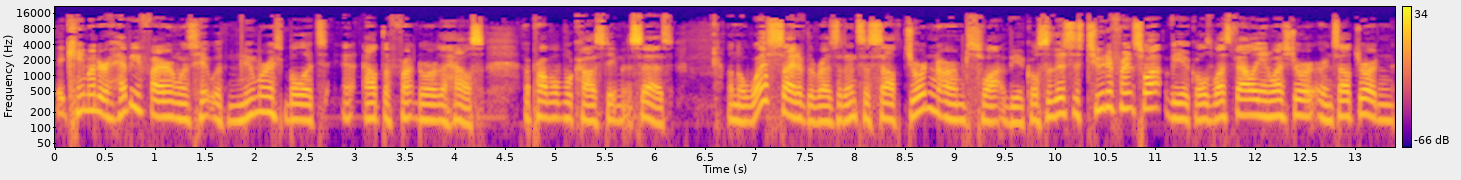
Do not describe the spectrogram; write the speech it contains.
it came under heavy fire and was hit with numerous bullets out the front door of the house. A probable cause statement says. On the west side of the residence, a South Jordan armed SWAT vehicle. So this is two different SWAT vehicles, West Valley and West Jordan, or in South Jordan,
